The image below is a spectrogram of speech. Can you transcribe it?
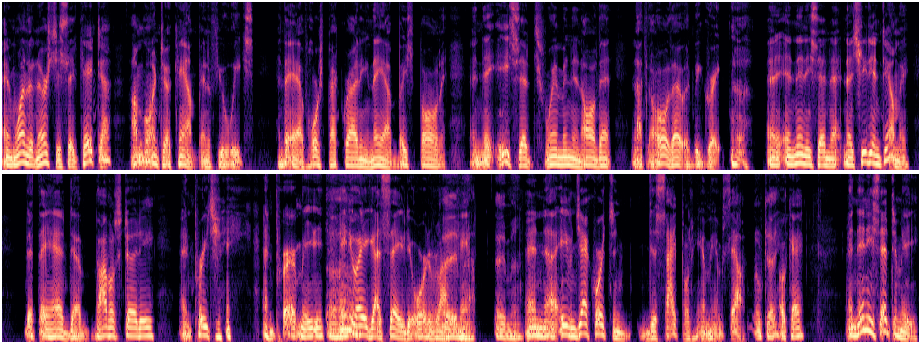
and one of the nurses said, Keita, I'm going to a camp in a few weeks, and they have horseback riding, and they have baseball, and, and they, he said swimming and all that. And I thought, oh, that would be great. and, and, then he said, now, she didn't tell me that they had uh, Bible study and preaching and prayer meeting. Uh-huh. Anyway, he got saved at Word of Life Amen. Camp. Amen. And uh, even Jack Horton discipled him himself. Okay. Okay. And then he said to me,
